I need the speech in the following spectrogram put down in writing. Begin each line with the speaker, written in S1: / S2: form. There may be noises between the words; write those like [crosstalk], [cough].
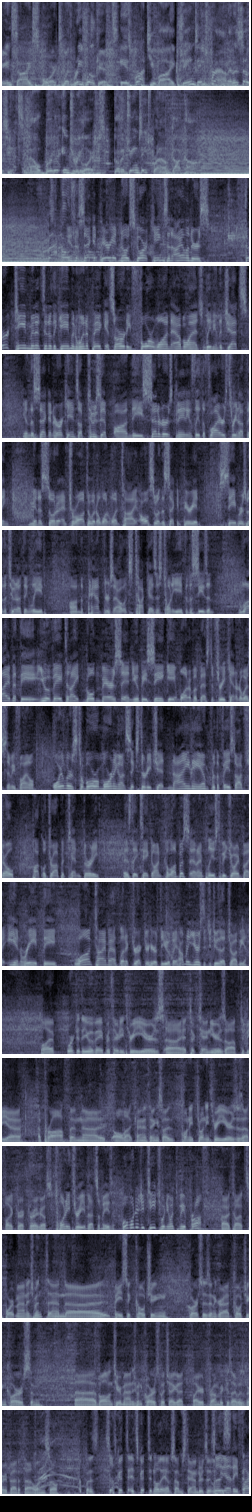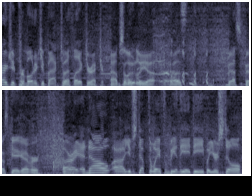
S1: Inside Sports with Reid Wilkins is brought to you by James H. Brown and Associates, Alberta Injury Lawyers. Go to jameshbrown.com.
S2: In the second period, no score. Kings and Islanders 13 minutes into the game in Winnipeg. It's already 4 1 Avalanche leading the Jets. In the second, Hurricanes up 2 zip on the Senators. Canadiens lead the Flyers 3 0. Minnesota and Toronto in a 1 1 tie. Also in the second period, Sabres with a 2 0 lead on the Panthers. Alex Tuch has his 28th of the season. Live at the U of A tonight, Golden Bears and UBC, game one of a best of three Canada West semifinal. Oilers tomorrow morning on 6:30. CHED 9 a.m. for the face-off show. Puck will drop at 10:30 as they take on Columbus. And I'm pleased to be joined by Ian Reade, the longtime athletic director here at the U of A. How many years did you do that job, Ian?
S3: Well, I've worked at the U of A for 33 years. Uh, I took 10 years off to be a, a prof and uh, all that kind of thing. So 20, 23 years as athletic director, I guess.
S2: 23, that's amazing. Well, what did you teach when you went to be a prof?
S3: I taught sport management and uh, basic coaching courses and a grad coaching course and uh, volunteer management course, which I got fired from because I was very bad at that one. So, [laughs] but it's so, it's good. To, it's good to know they have some standards at
S2: so
S3: least.
S2: yeah, they fired you, and promoted you back to athletic director.
S3: Absolutely, yeah. best best gig ever.
S2: All right, and now uh, you've stepped away from being the AD, but you're still.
